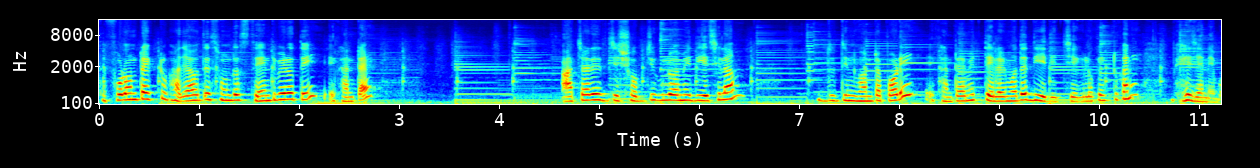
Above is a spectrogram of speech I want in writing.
তো ফোড়নটা একটু ভাজা হতে সুন্দর সেন্ট বেরোতেই এখানটায় আচারের যে সবজিগুলো আমি দিয়েছিলাম, দু তিন ঘণ্টা পরেই এখানটায় আমি তেলের মধ্যে দিয়ে দিচ্ছি। এগুলোকে একটুখানি ভেজে নেব।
